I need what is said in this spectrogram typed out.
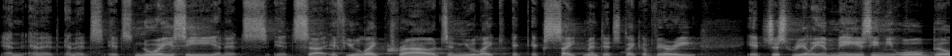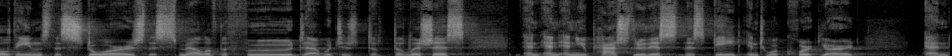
and, and, it, and it's, it's noisy. And it's, it's uh, if you like crowds and you like excitement, it's like a very, it's just really amazing. The old buildings, the stores, the smell of the food, uh, which is de- delicious and, and, and you pass through this, this gate into a courtyard, and,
